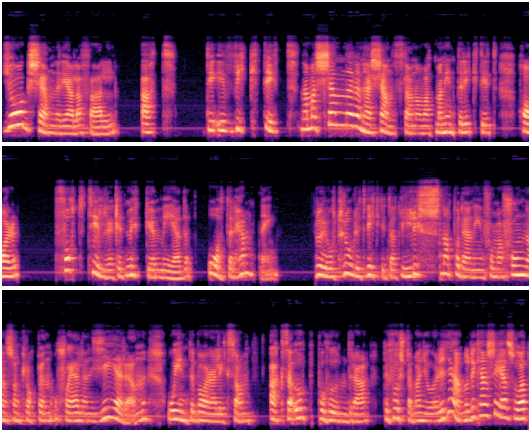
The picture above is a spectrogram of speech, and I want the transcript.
jag känner i alla fall att det är viktigt när man känner den här känslan av att man inte riktigt har fått tillräckligt mycket med återhämtning. Då är det otroligt viktigt att lyssna på den informationen som kroppen och själen ger en och inte bara liksom axa upp på 100 det första man gör igen. Och det kanske är så att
